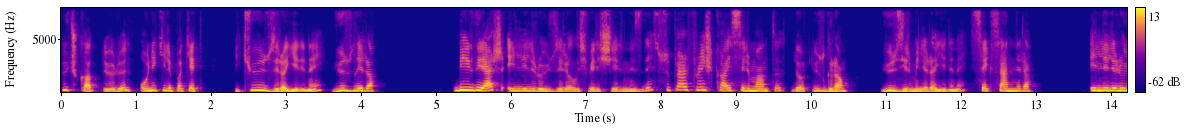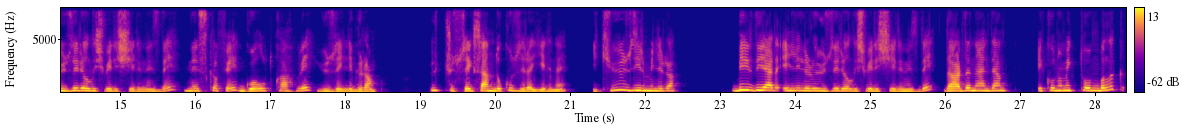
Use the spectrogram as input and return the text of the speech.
3 katlı ürün 12'li paket 200 lira yerine 100 lira. Bir diğer 50 lira üzeri alışveriş yerinizde Super Fresh Kayseri mantı 400 gram 120 lira yerine 80 lira. 50 lira üzeri alışveriş yerinizde Nescafe Gold kahve 150 gram 389 lira yerine 220 lira. Bir diğer 50 lira üzeri alışveriş yerinizde Dardanel'den ekonomik ton balık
